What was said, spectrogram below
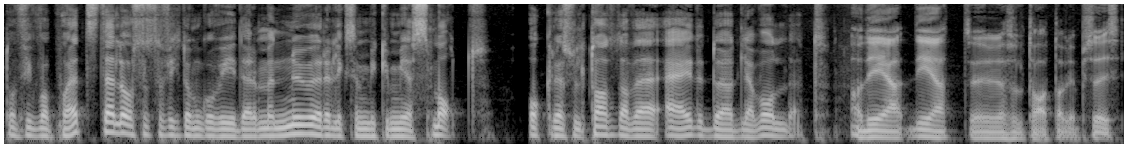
de fick vara på ett ställe och sen så fick de gå vidare. Men nu är det liksom mycket mer smått. Och resultatet av det är det dödliga våldet. Ja, det är, det är ett eh, resultat av det, precis.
